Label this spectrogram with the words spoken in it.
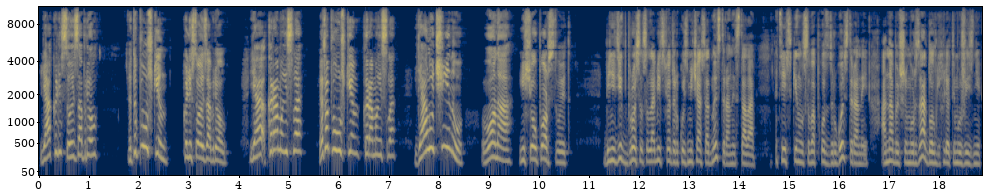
Я колесо изобрел. Это Пушкин колесо изобрел. Я коромысла. Это Пушкин коромысла. Я лучину. Вон она еще упорствует. Бенедикт бросился ловить Федора Кузьмича с одной стороны стола, тесть кинулся в обход с другой стороны, а набольший Мурза, долгих лет ему жизни,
